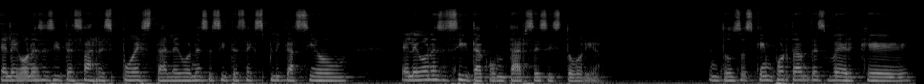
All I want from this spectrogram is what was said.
El ego necesita esa respuesta, el ego necesita esa explicación, el ego necesita contarse esa historia. Entonces, qué importante es ver que,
